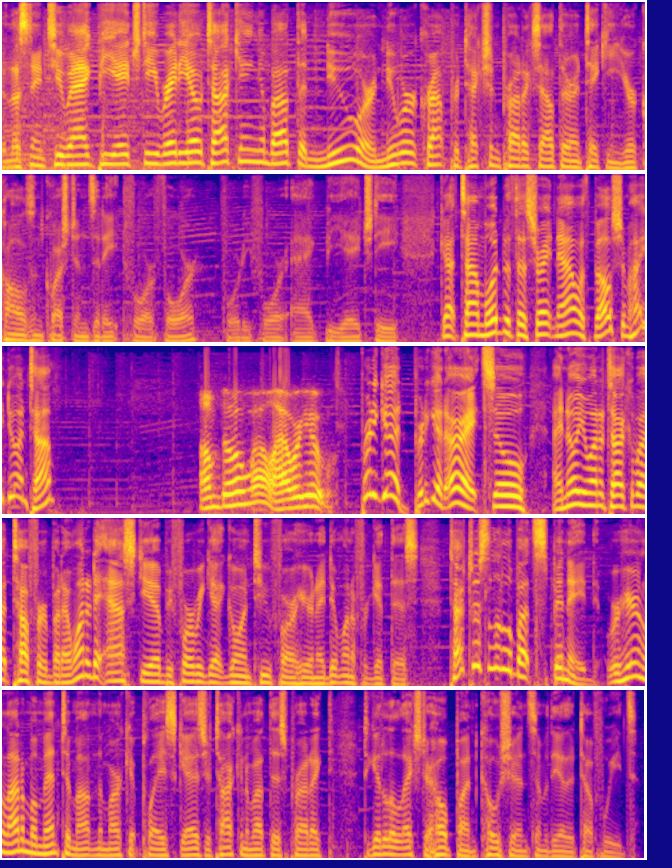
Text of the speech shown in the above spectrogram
You're listening to Ag PhD Radio, talking about the new or newer crop protection products out there and taking your calls and questions at 844 44 Ag PhD. Got Tom Wood with us right now with Belchim. How you doing, Tom? I'm doing well. How are you? Pretty good, pretty good. All right, so I know you want to talk about tougher, but I wanted to ask you before we get going too far here, and I didn't want to forget this. Talk to us a little about Spin-Aid. We're hearing a lot of momentum out in the marketplace. Guys are talking about this product to get a little extra help on kochia and some of the other tough weeds.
